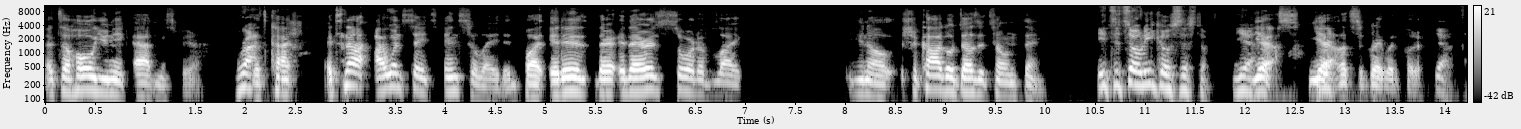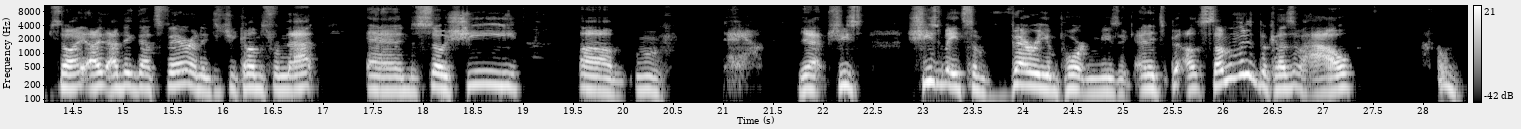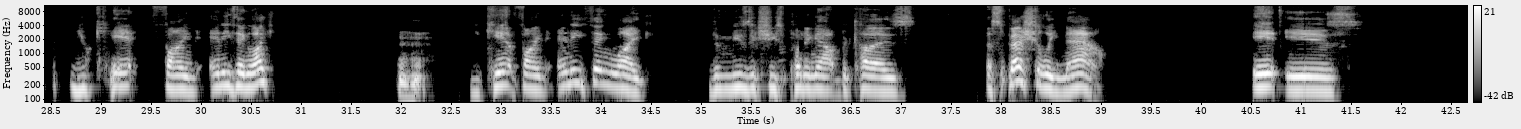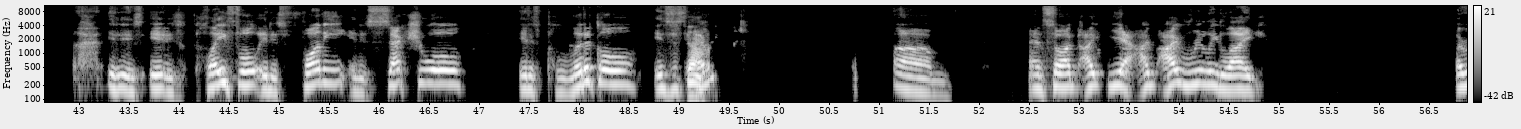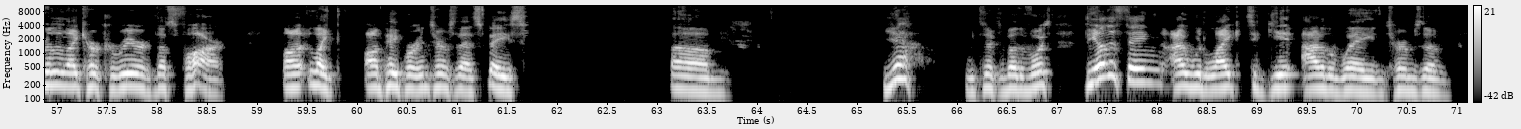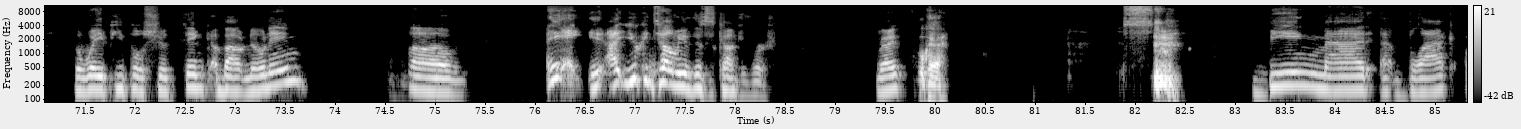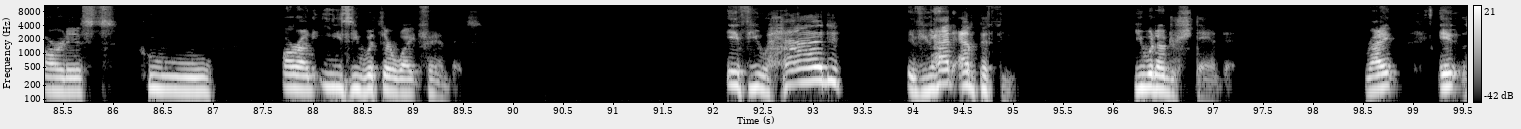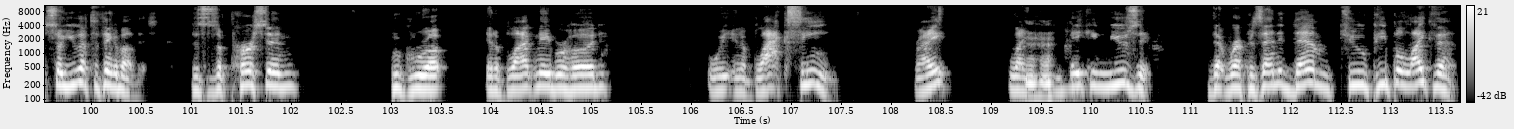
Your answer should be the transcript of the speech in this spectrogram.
it's a whole unique atmosphere Right. it's kind it's not i wouldn't say it's insulated but it is there there is sort of like you know chicago does its own thing It's its own ecosystem. Yeah. yes yeah, Yeah. that's a great way to put it Yeah. So I, I, I think that's fair. And she comes from that. And so she um mm, damn. Yeah, she's she's made some very important music. And it's uh, some of it is because of how, how you can't find anything like it. Mhm. You can't find anything like the music she's putting out because especially now it is it is it is playful it is funny it is sexual it is political it's just Yeah. everything um and so I, I yeah I, I really like i really like her career thus far on like on paper in terms of that space um yeah we talked about the voice. The other thing i would like to get out of the way in terms of the way people should think about Noname um hey, I, you can tell me if this is controversial right? Okay. Being mad at black artists who are uneasy with their white fan base. If you had if you had empathy, you would understand it. Right? It, so you have to think about this. This is a person who grew up in a black neighborhood, in a black scene, right? Like Mhm. making music that represented them to people like them.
